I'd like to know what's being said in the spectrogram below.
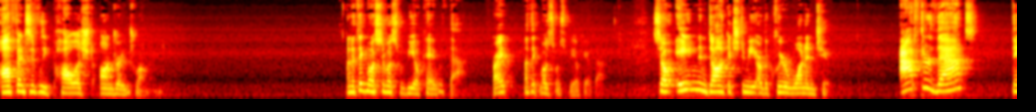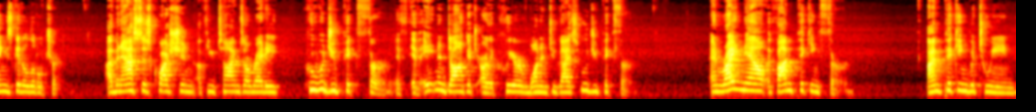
offensively polished Andre Drummond, and I think most of us would be okay with that, right? I think most of us would be okay with that. So Ayton and Doncic to me are the clear one and two. After that, things get a little tricky. I've been asked this question a few times already who would you pick third? If, if Ayton and Doncic are the clear one and two guys, who would you pick third? And right now, if I'm picking third, I'm picking between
